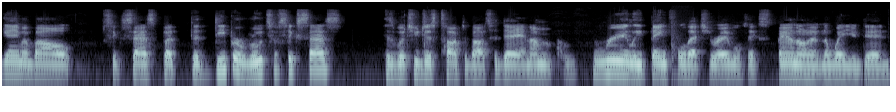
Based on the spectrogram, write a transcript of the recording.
game about success, but the deeper roots of success is what you just talked about today, and I'm really thankful that you were able to expand on it in the way you did.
